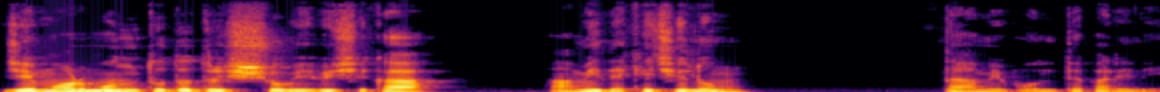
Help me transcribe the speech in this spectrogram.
যে মর্মন্তুদ দৃশ্য বিভীষিকা আমি দেখেছিলুম তা আমি বলতে পারিনি।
